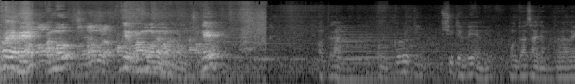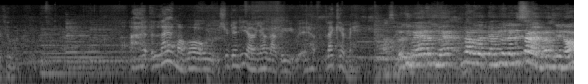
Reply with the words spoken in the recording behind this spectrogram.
စ်ခါရမယ် one more ဘာမို့လား okay one more one more okay ဟုတ်တယ်ဟိုကိုတို့ဒီရှူတင်ပေးရင်လေမုံသွားစားကြမှာဒါလိုက်ခဲ့ပါလားအာလိုက်ရမှာပေါ့ဟိုရှူတင်တိအောင်ရောက်လာပြီပဲဟုတ်လိုက်ခဲ့မယ်လို့ဒီမဲ့လို့ဒီမဲ့ခုနကပြန်ပြီးတော့လက်စားရမယ်နော်ဒီနော်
